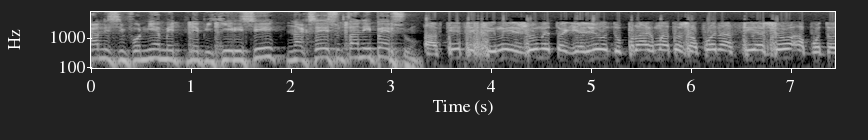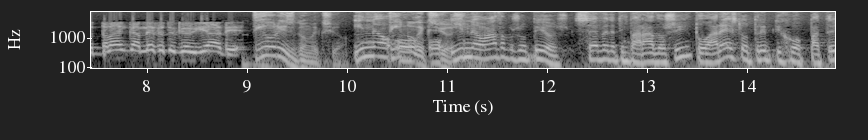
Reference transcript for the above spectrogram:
κάνει συμφωνία με την επιχείρηση, να ξέρεις ότι θα είναι υπέρ σου. Αυτή τη στιγμή ζούμε το γελίο του πράγματος από ένα θίασο από τον Τράγκα μέχρι τον Γεωργιάδη. Τι ορίζει τον δεξιό; Είναι, Τι ο, είναι ο ο- δεξιός. είναι ο άνθρωπος ο οποίος σέβεται την παράδοση, του αρέσει το τρίπτυχο πατρί,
